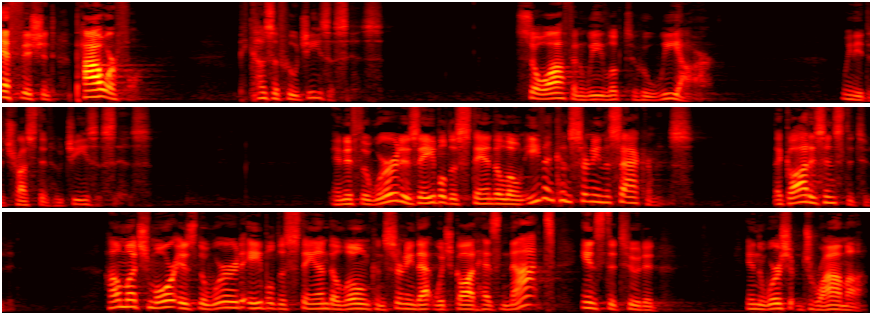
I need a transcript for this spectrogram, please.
efficient, powerful because of who Jesus is. So often we look to who we are we need to trust in who Jesus is. And if the word is able to stand alone, even concerning the sacraments that God has instituted, how much more is the word able to stand alone concerning that which God has not instituted in the worship drama,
